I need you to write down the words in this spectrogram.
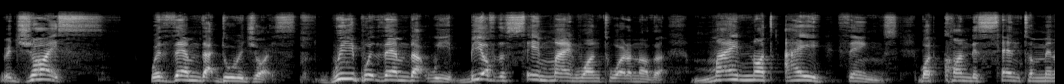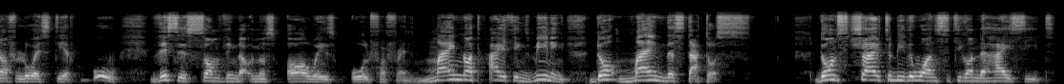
Rejoice with them that do rejoice. Weep with them that weep. Be of the same mind one toward another. Mind not high things, but condescend to men of low estate. Oh, this is something that we must always hold for friends. Mind not high things, meaning don't mind the status. Don't strive to be the one sitting on the high seat,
